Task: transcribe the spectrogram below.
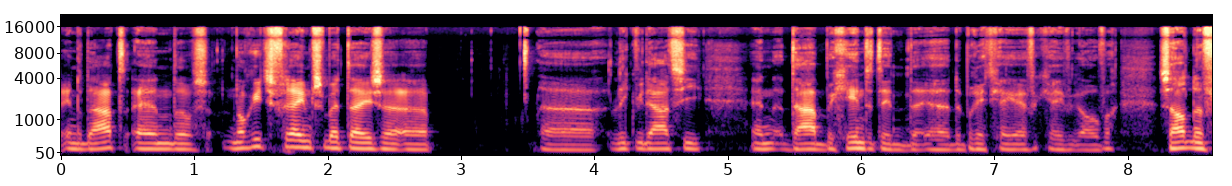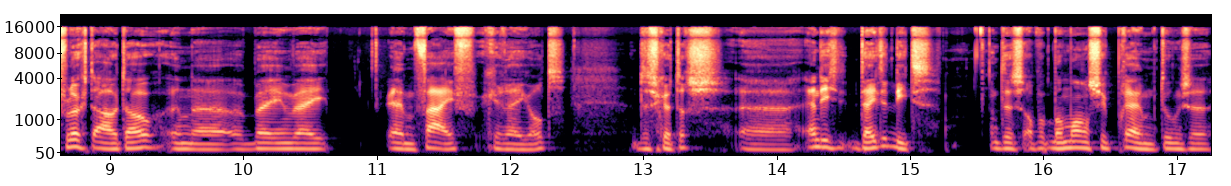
inderdaad. En er is nog iets vreemds met deze uh, liquidatie. En daar begint het in de, uh, de berichtgeving over. Ze hadden een vluchtauto, een uh, BMW M5 geregeld, de schutters. en die deed het niet. Dus op het moment suprem, toen ze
